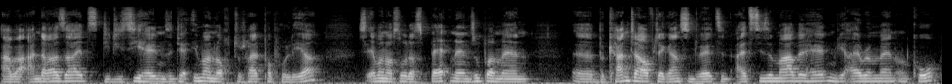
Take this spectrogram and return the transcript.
Aber andererseits, die DC-Helden sind ja immer noch total populär. Ist ja immer noch so, dass Batman, Superman äh, bekannter auf der ganzen Welt sind als diese Marvel-Helden wie Iron Man und Co.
